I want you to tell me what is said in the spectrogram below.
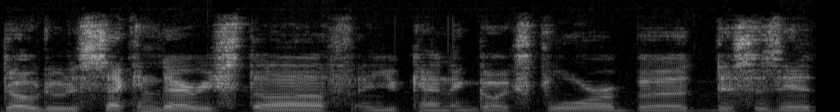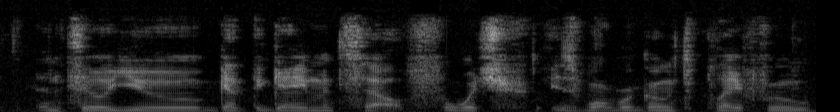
go do the secondary stuff and you can go explore but this is it until you get the game itself which is what we're going to play through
